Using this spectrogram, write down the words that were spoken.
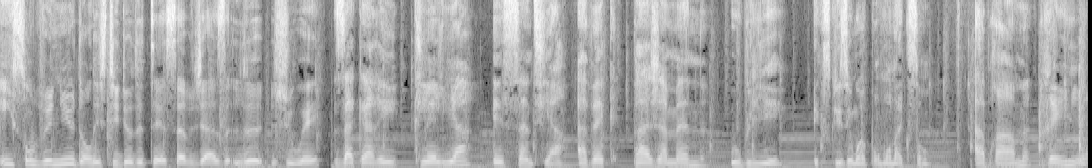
ils sont venus dans les studios de TSF Jazz le jouer. Zachary, Clélia et Cynthia avec Pas jamais oublié. Excusez-moi pour mon accent. Abraham Réunion.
